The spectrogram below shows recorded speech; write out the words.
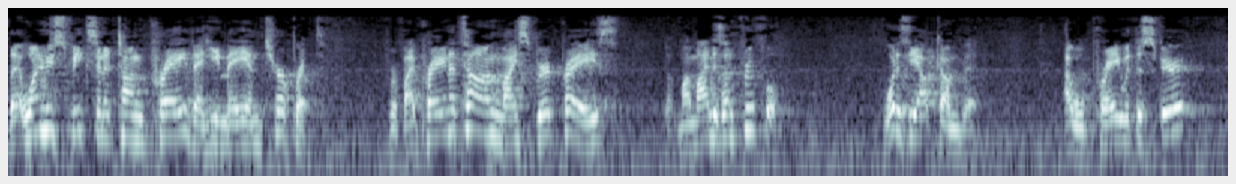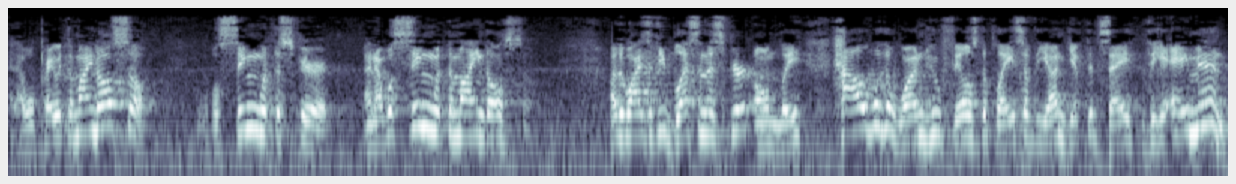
let one who speaks in a tongue pray that he may interpret. For if I pray in a tongue, my spirit prays, but my mind is unfruitful. What is the outcome then? I will pray with the spirit, and I will pray with the mind also. I will sing with the spirit, and I will sing with the mind also. Otherwise, if you bless in the Spirit only, how will the one who fills the place of the ungifted say the Amen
